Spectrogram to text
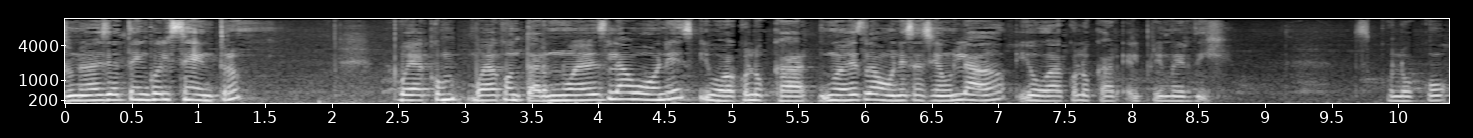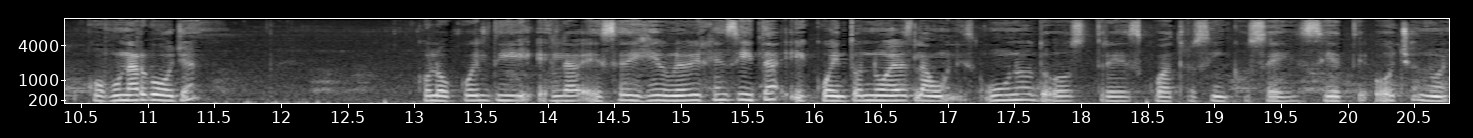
entonces una vez ya tengo el centro voy a, voy a contar nueve eslabones y voy a colocar nueve eslabones hacia un lado y voy a colocar el primer dije. Coloco cojo una argolla coloco el, ese dije de una virgencita y cuento nueve eslabones. 1 2 3 4 5 6 7 8 9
